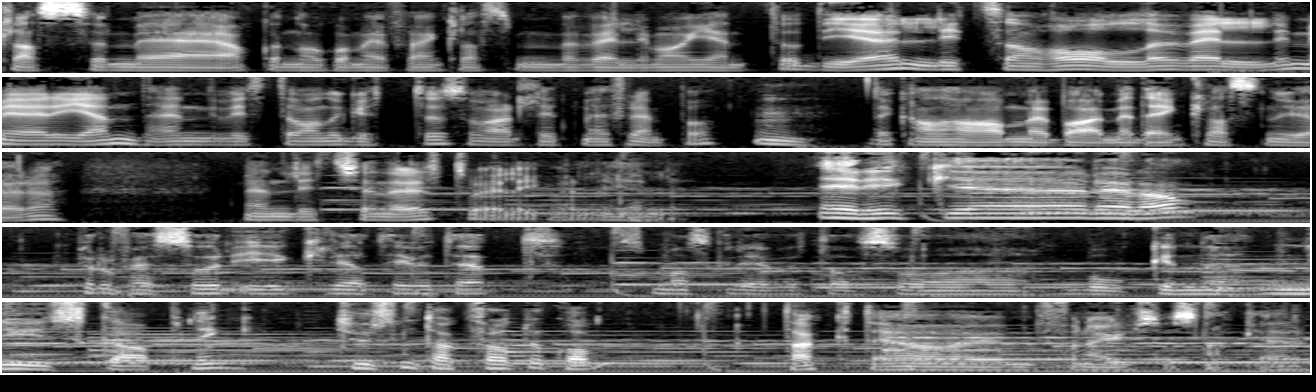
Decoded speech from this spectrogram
klasse med akkurat nå kommer jeg fra en klasse med veldig mange jenter, og de er litt sånn holder veldig mer igjen enn hvis det var noen gutter som har vært litt mer frempå. Mm. Det kan ha med, bare med den klassen å gjøre, men litt generelt tror jeg ligger veldig gjelder. Erik eh, Lerdal, professor i kreativitet, som har skrevet altså boken 'Nyskapning'. Tusen takk for at du kom. Takk, det var en fornøyelse å snakke her.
